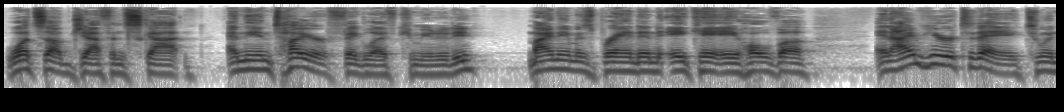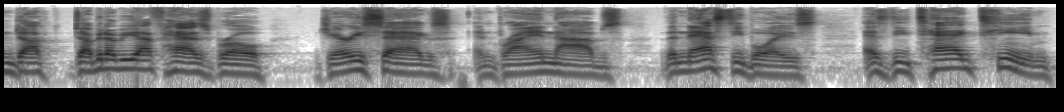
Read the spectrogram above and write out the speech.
What's up, Jeff and Scott, and the entire Fig Life community? My name is Brandon, aka Hova, and I'm here today to induct WWF Hasbro, Jerry Sags, and Brian Knobbs, the Nasty Boys, as the tag team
